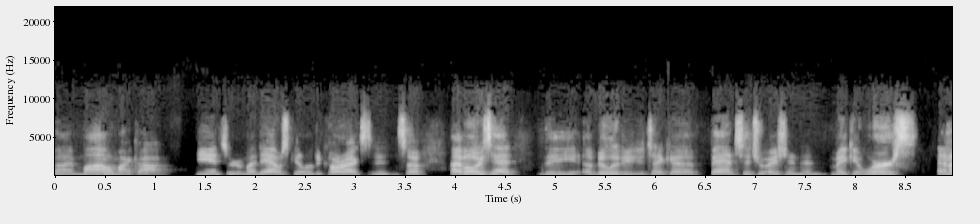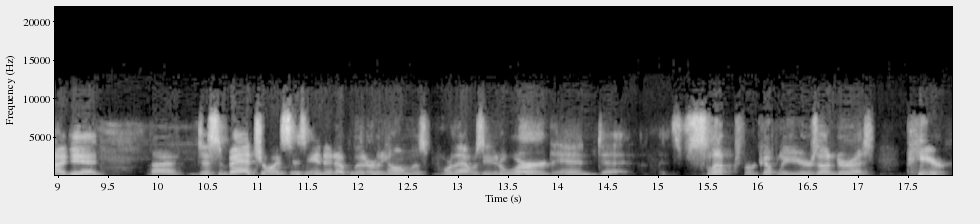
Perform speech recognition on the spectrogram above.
my mom, oh my god, cancer, my dad was killed in a car accident. So I've always had the ability to take a bad situation and make it worse, and I did. Uh, just some bad choices. Ended up literally homeless before that was even a word, and uh, slept for a couple of years under a pier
